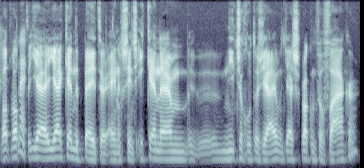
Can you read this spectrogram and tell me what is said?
Wat, wat, Nee. jij, jij kende Peter enigszins. Ik kende hem eh, niet zo goed als jij, want jij sprak hem veel vaker.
